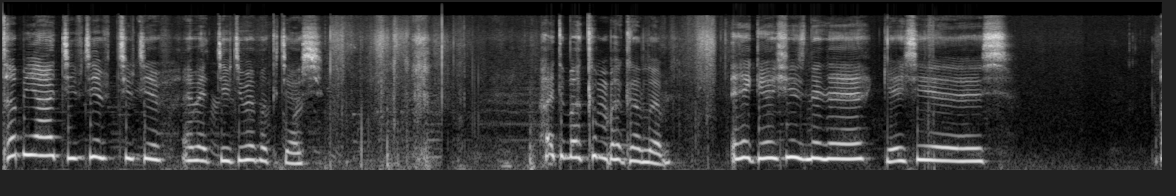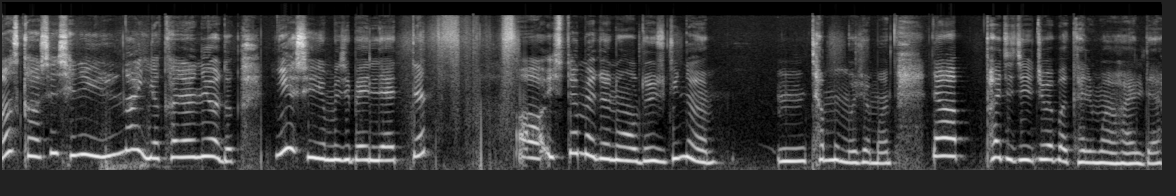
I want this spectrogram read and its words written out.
tabii ya civciv civciv. Evet civcive bakacağız. Hadi bakın bakalım. E görüşürüz nene. Görüşürüz. Az kalsın senin yüzünden yakalanıyorduk. Niye şeyimizi belli ettin? Aa istemeden oldu üzgünüm. Hmm, tamam o zaman. Ya hadi civcive bakalım o halde.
